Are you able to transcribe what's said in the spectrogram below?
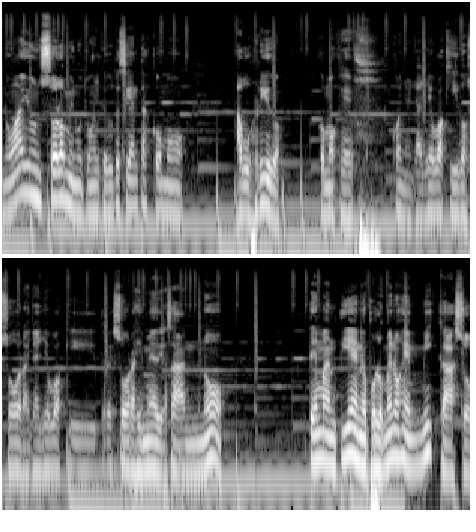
no hay un solo minuto en el que tú te sientas como aburrido. Como que, coño, ya llevo aquí 2 horas, ya llevo aquí 3 horas y media. O sea, no. Te mantiene, o por lo menos en mi caso,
